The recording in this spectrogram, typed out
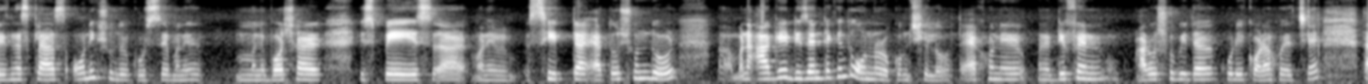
বিজনেস ক্লাস অনেক সুন্দর করছে। মানে মানে বসার স্পেস মানে সিটটা এত সুন্দর। মানে আগের ডিজাইনটা কিন্তু অন্যরকম ছিল। তো এখন মানে ডিফারেন্ট আরও সুবিধা করে করা হয়েছে। তা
